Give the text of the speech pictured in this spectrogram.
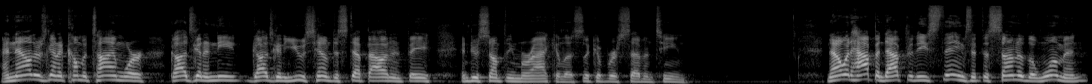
And now there's going to come a time where God's going to need God's going to use him to step out in faith and do something miraculous. Look at verse 17. Now it happened after these things that the son of the woman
